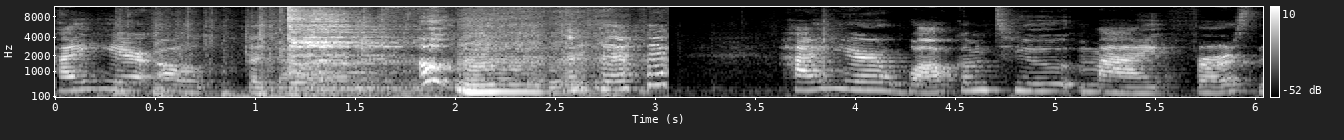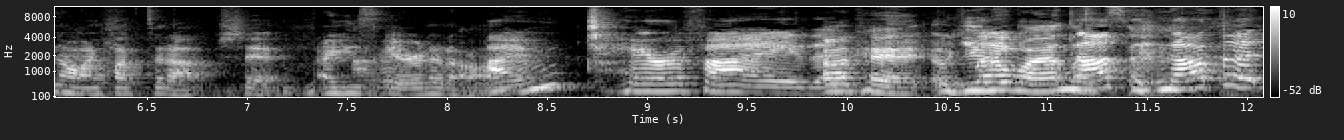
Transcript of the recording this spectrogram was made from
Hi here. Oh, the dog. oh. Here. Welcome to my first. No, I fucked it up. Shit. Are you scared at all? I'm terrified. Okay. Oh, You know Like, what? Not not that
